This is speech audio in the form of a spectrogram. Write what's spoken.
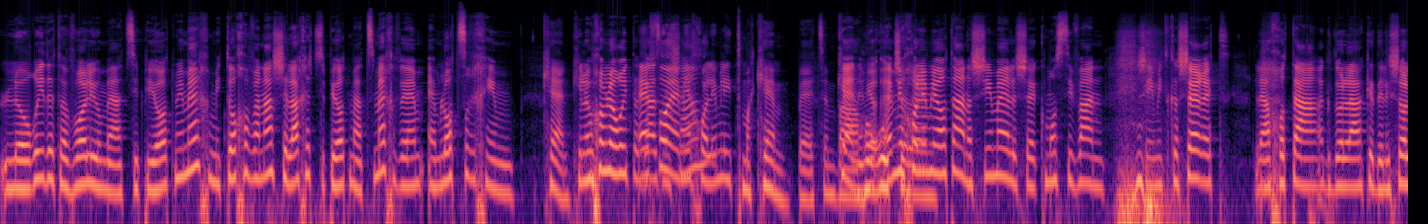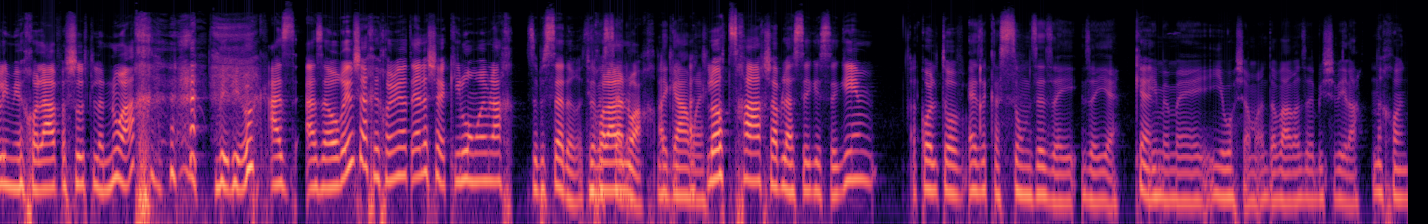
להוריד את הווליום מהציפיות ממך, מתוך הבנה שלך יש ציפיות מעצמך והם הם לא צריכים, כן. כאילו הם יכולים להוריד את הגז משם. איפה הם יכולים להתמקם בעצם כן, הם, בהורות הם שלהם? יכולים להיות האנשים האלה שכמו סיוון, שהיא מתקשרת לאחותה הגדולה כדי לשאול אם היא יכולה פשוט לנוח, בדיוק. אז, אז ההורים שלך יכולים להיות אלה שכאילו אומרים לך, זה בסדר, את זה יכולה בסדר, לנוח. את- לגמרי. את לא צריכה עכשיו להשיג הישגים, הכל טוב. איזה קסום זה, זה, זה יהיה. כן. אם הם אה, יהיו שם, הדבר הזה בשבילה. נכון.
